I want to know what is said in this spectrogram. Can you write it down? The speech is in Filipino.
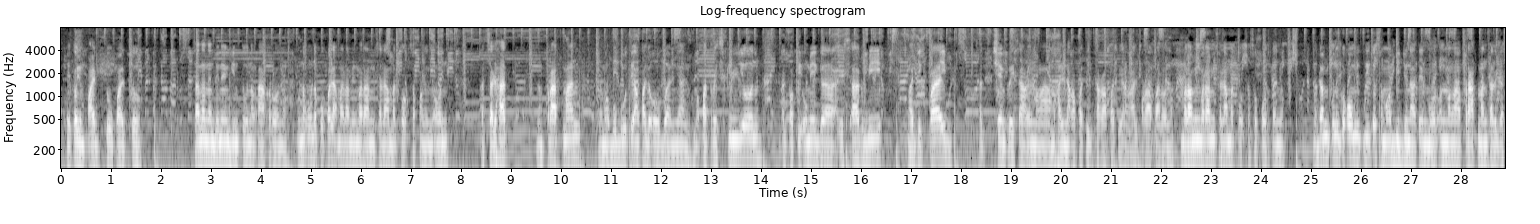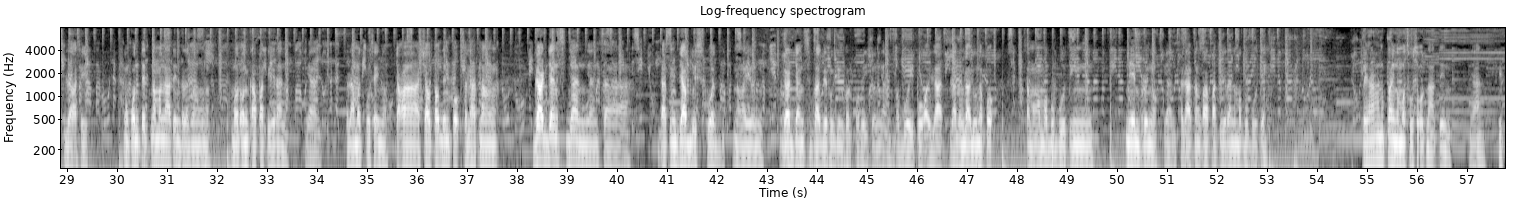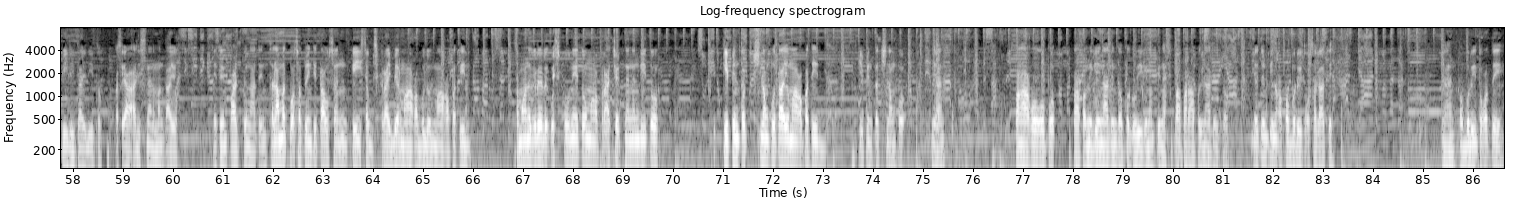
Ito yung part 2, part 2. Sana nandun na yung ginto ng Acro. No? Unang-una po pala, maraming maraming salamat po sa Panginoon at sa lahat ng Pratman na mabubuti ang kalooban yan. Mapatriskill yun, Alpha Pi Omega, SRB, Magic 5, at syempre sa aking mga mahal na kapatid sa kapatirang Alpha Kaparo. No? Maraming maraming salamat po sa suporta nyo. Madami po nagko-comment dito sa mga video natin. More on mga Pratman talaga sila kasi yung content naman natin talagang more on kapatiran. Yan. Salamat po sa inyo. Tsaka shoutout din po sa lahat ng guardians dyan. Yan sa dating Diablo Squad na ngayon Guardians Brotherhood Incorporation yan. Mabuhay po kayo lahat. Lalong lalo na po sa mga mabubuting miyembro nyo. Yan. Sa lahat ng kapatiran na mabubuti. Kaya hanap tayo ng masusuot natin. Yan. Pipili tayo dito. Kasi aalis na naman tayo. Ito yung part 2 natin. Salamat po sa 20,000k subscriber mga kabulol, mga kapatid. Sa mga nagre-request po nito, mga project na nandito. Keep in touch lang po tayo mga kapatid. Keep in touch lang po. Yan. Pangako ko po, ipapamigay natin to pag uwi ko ng Pinas. Ipaparapol natin to. Ito yung pinaka-paborito ko sa lahat eh. Yan, paborito ko to eh.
